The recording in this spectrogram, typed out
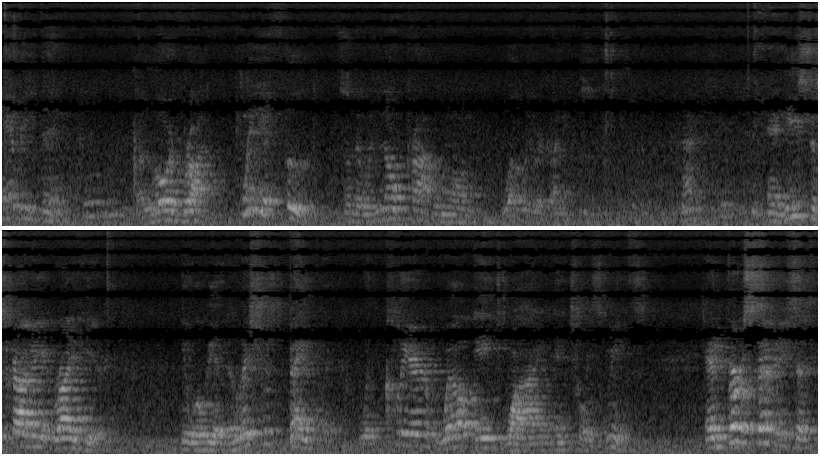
everything. The Lord brought plenty of food, so there was no problem on what we were going to eat. Okay? And he's describing it right here. It will be a delicious banquet with clear, well-aged wine and choice meats. In verse 7, he says,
